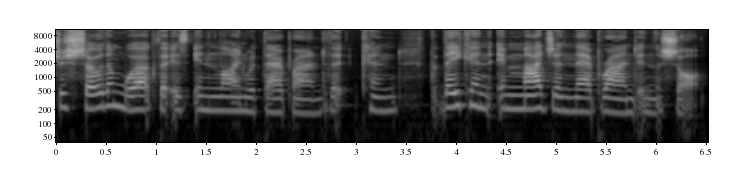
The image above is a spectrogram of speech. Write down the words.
Just show them work that is in line with their brand that can that they can imagine their brand in the shot.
